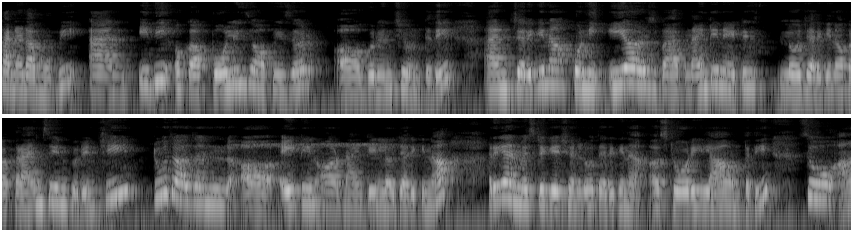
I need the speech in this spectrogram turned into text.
కన్నడ మూవీ. అండ్ ఇది ఒక పోలీస్ ఆఫీసర్ గురించి ఉంటుంది. అండ్ జరిగిన కొన్ని ఇయర్స్ బ్యాక్ నైన్టీన్ ఎయిటీస్లో జరిగిన ఒక క్రైమ్ సీన్ గురించి టూ థౌజండ్ ఎయిటీన్ ఆర్ నైన్టీన్లో జరిగిన రీఇన్వెస్టిగేషన్లో జరిగిన స్టోరీలా ఉంటుంది. సో ఆ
